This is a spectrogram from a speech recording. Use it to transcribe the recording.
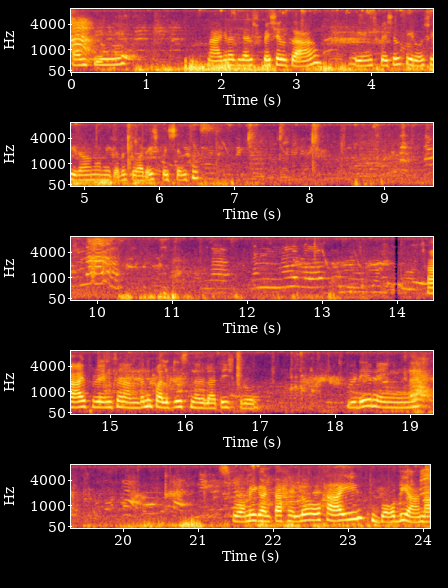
thank you Nagaraju గారు స్పెషల్సా ఏం స్పెషల్స్ ఈరోజు శ్రీరామనవమి కదా సో అదే స్పెషల్ హాయ్ ఫ్రెండ్స్ అని అందరినీ పలకరిస్తున్నది లతీష్ బ్రో. గుడ్ ఈవినింగ్ స్వామి గంట హలో హాయ్ బాబీయా? నా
